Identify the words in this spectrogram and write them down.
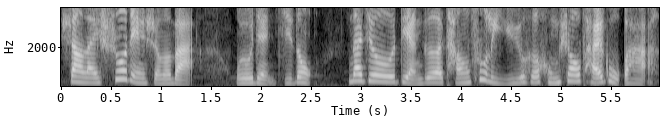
上来说点什么吧。我有点激动，那就点个糖醋鲤鱼和红烧排骨吧。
